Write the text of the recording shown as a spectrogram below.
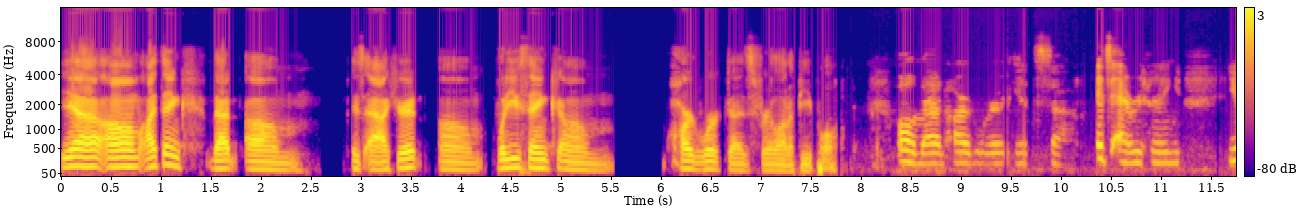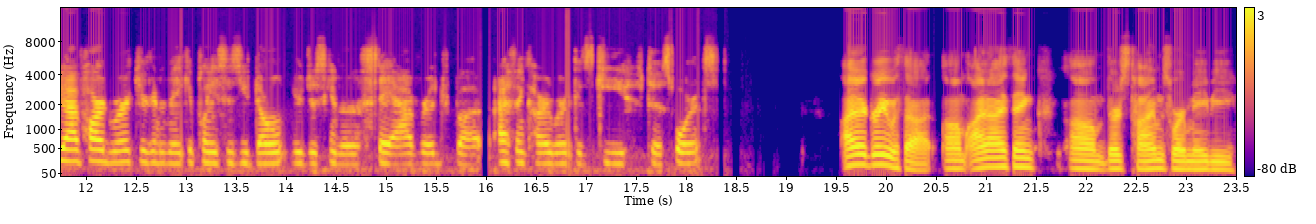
Yeah, um, I think that um is accurate. Um, what do you think um hard work does for a lot of people? Oh man, hard work. It's uh, it's everything. You have hard work, you're gonna make it places. You don't, you're just gonna stay average. But I think hard work is key to sports. I agree with that. Um, I I think um there's times where maybe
